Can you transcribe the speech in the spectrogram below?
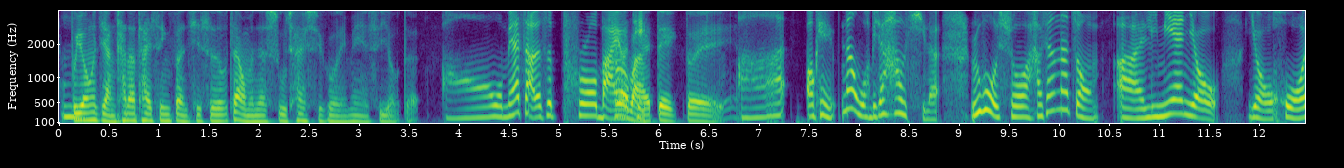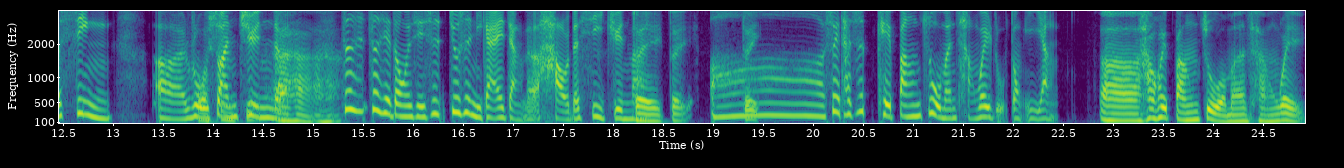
嗯不用讲看到太兴奋，其实在我们的蔬菜水果里面也是有的。哦，我们要找的是 probiotic。probiotic 对。啊，OK，那我比较好奇了，如果说好像那种呃里面有有活性呃乳酸菌的，啊啊这是这些东西是就是你刚才讲的好的细菌吗？，对对，哦，对所以它是可以帮助我们肠胃蠕动一样。呃，它会帮助我们肠胃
